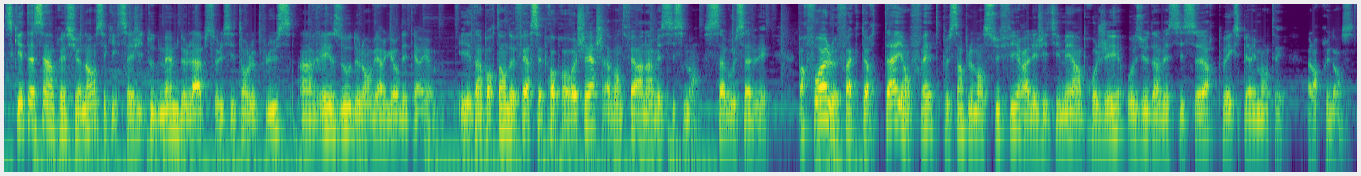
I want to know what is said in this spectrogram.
Ce qui est assez impressionnant, c'est qu'il s'agit tout de même de l'app sollicitant le plus un réseau de l'envergure d'Ethereum. Il est important de faire ses propres recherches avant de faire un investissement, ça vous le savez. Parfois, le facteur taille en fait peut simplement suffire à légitimer un projet aux yeux d'investisseurs peu expérimentés. Alors prudence.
